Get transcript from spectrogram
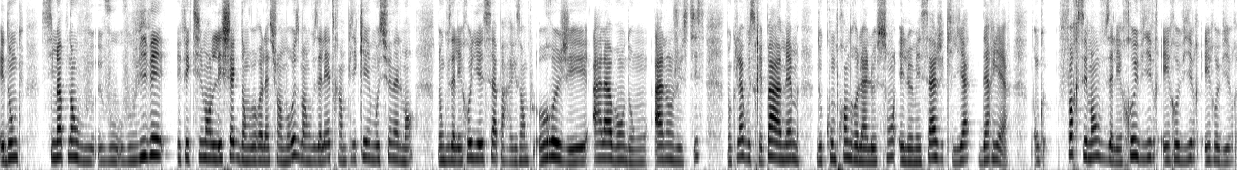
Et donc, si maintenant vous, vivez effectivement l'échec dans vos relations amoureuses, ben vous allez être impliqué émotionnellement. Donc, vous allez relier ça par exemple au rejet, à l'abandon, à l'injustice. Donc là, vous ne serez pas à même de comprendre la leçon et le message qu'il y a derrière. Donc, forcément, vous allez revivre et revivre et revivre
